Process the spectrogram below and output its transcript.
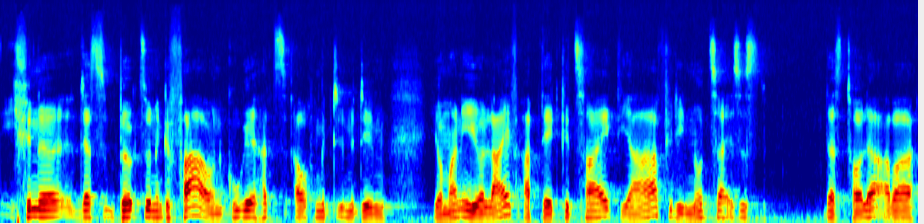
ich finde, das birgt so eine Gefahr und Google hat es auch mit, mit dem Your Money, Your Life Update gezeigt. Ja, für die Nutzer ist es das Tolle, aber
